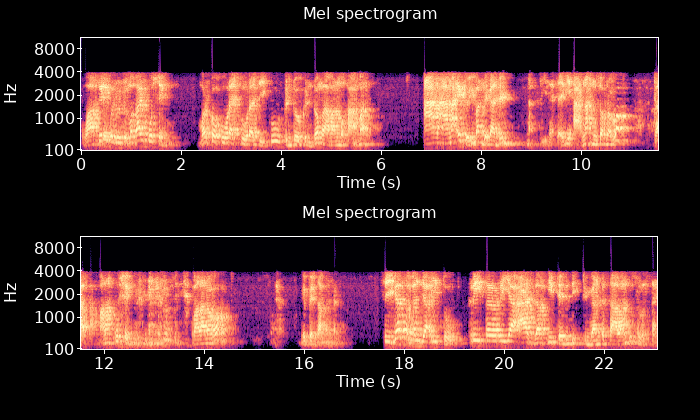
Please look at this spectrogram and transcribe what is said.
Akhirnya penduduk Mekah pusing. Mereka kures-kures itu gendo-gendo ngelawan Muhammad. Anak-anak itu iman dengan kanjeng. Nah, gila. Saya ini anak musuh nopo. Bapak malah pusing. malah nopo. Ya bersama sehingga semenjak itu kriteria azab identik dengan kesalahan itu selesai.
